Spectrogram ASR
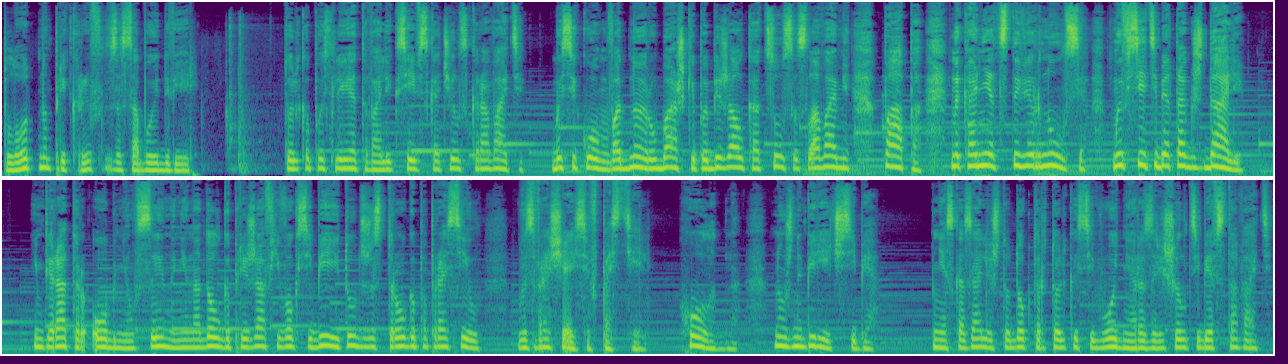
плотно прикрыв за собой дверь. Только после этого Алексей вскочил с кровати, босиком в одной рубашке побежал к отцу со словами «Папа, наконец ты вернулся! Мы все тебя так ждали!» Император обнял сына, ненадолго прижав его к себе, и тут же строго попросил «Возвращайся в постель. Холодно, нужно беречь себя. Мне сказали, что доктор только сегодня разрешил тебе вставать.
